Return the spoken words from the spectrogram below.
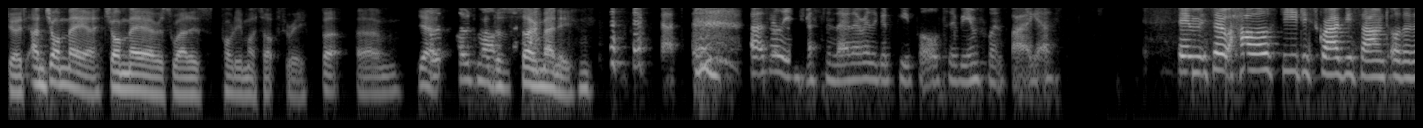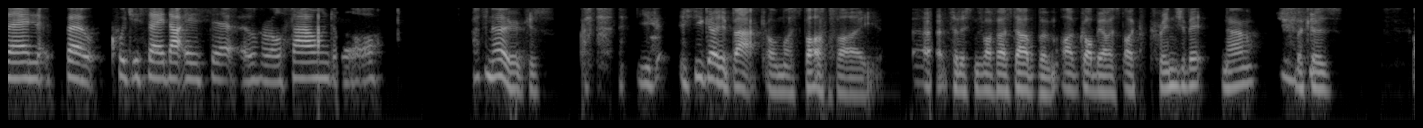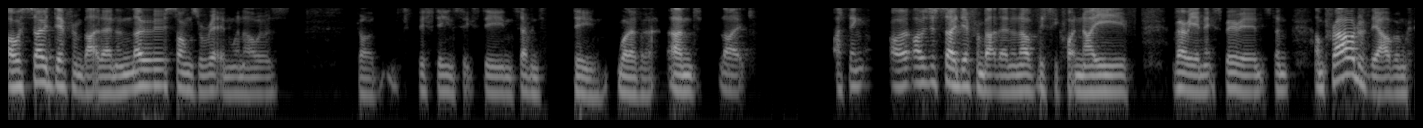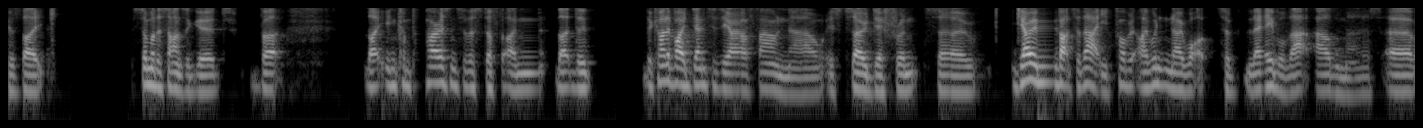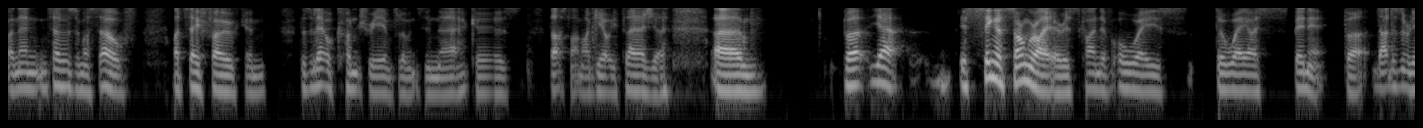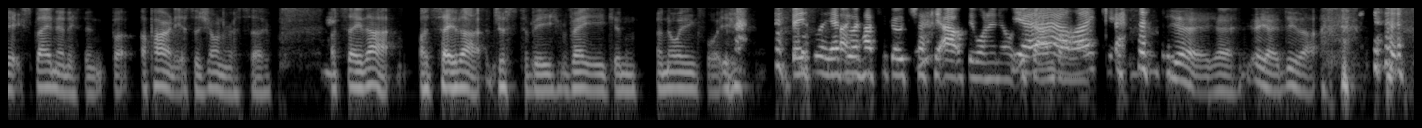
good. And John Mayer, John Mayer as well is probably my top three. But um, yeah, there's so many. That's really interesting, though. They're really good people to be influenced by, I guess. Um, so how else do you describe your sound other than folk? Would you say that is the overall sound or I don't know because you if you go back on my Spotify uh, to listen to my first album, I've got to be honest, I cringe a bit now because I was so different back then, and those songs were written when I was, God, 15, 16, 17, whatever, and like, I think I, I was just so different back then, and obviously quite naive, very inexperienced, and I'm proud of the album because like, some of the sounds are good, but like in comparison to the stuff that I'm like the the kind of identity I've found now is so different. So going back to that, you'd probably I wouldn't know what to label that album as. Uh, and then in terms of myself, I'd say folk, and there's a little country influence in there because that's like my guilty pleasure. Um, but yeah, it's singer songwriter is kind of always the way I spin it, but that doesn't really explain anything. But apparently, it's a genre, so. I'd say that. I'd say that just to be vague and annoying for you. basically everyone has to go check it out if they want to know what your sound Yeah, I like. like it. yeah, yeah, yeah, yeah, do that.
